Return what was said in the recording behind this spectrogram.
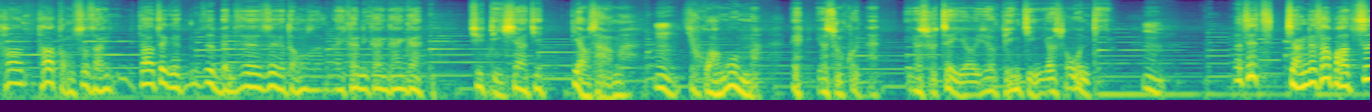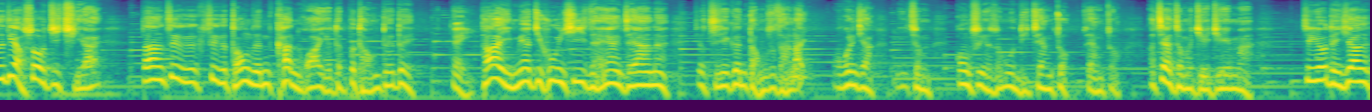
他他董事长，他这个日本的这个董事长来看，你看看看，去底下去调查嘛，嗯，去访问嘛，哎，有什么困难？有什么这有有什么瓶颈？有什么问题？嗯，那这讲的他把资料收集起来，当然这个这个同仁看法有的不同，对不对？对，他也没有去分析怎样怎样呢，就直接跟董事长来。我跟你讲，你怎么公司有什么问题？这样做，这样做啊，这样怎么解决嘛？就有点像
